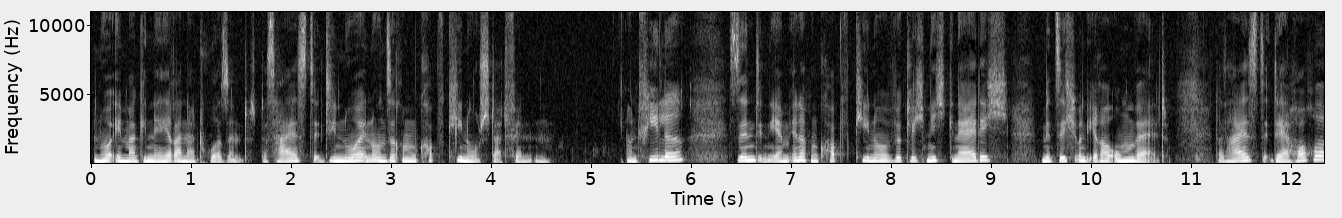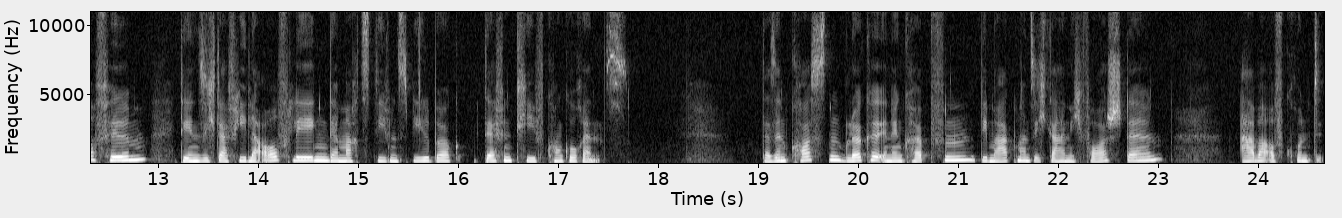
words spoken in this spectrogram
nur imaginärer Natur sind. Das heißt, die nur in unserem Kopfkino stattfinden. Und viele sind in ihrem inneren Kopfkino wirklich nicht gnädig mit sich und ihrer Umwelt. Das heißt, der Horrorfilm, den sich da viele auflegen, der macht Steven Spielberg definitiv Konkurrenz. Da sind Kostenblöcke in den Köpfen, die mag man sich gar nicht vorstellen, aber aufgrund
